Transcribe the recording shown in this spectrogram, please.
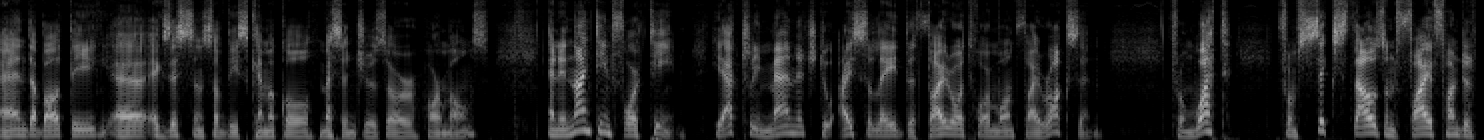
and about the uh, existence of these chemical messengers or hormones. And in 1914, he actually managed to isolate the thyroid hormone thyroxine from what? From 6,500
